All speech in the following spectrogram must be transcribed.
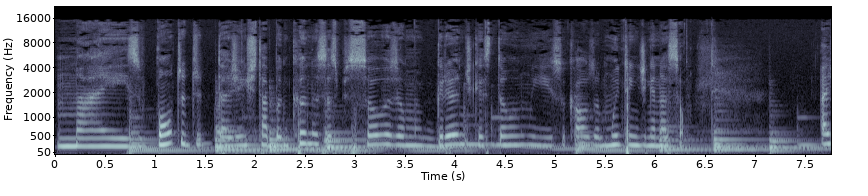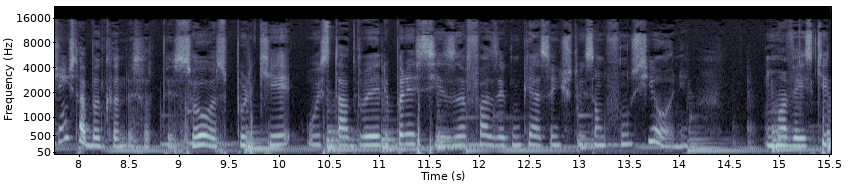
Mas o ponto de, da gente estar tá bancando essas pessoas é uma grande questão e isso causa muita indignação. A gente está bancando essas pessoas porque o Estado ele precisa fazer com que essa instituição funcione. Uma vez que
